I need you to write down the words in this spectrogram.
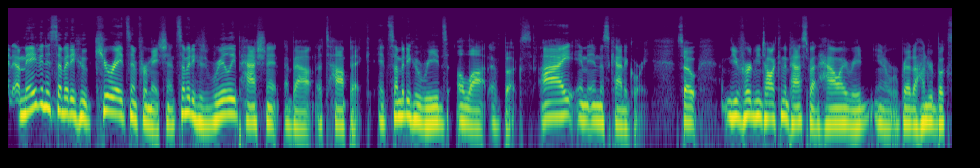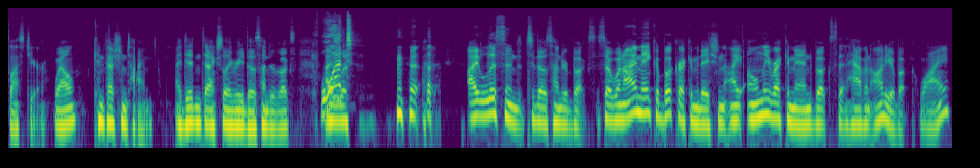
and a maven is somebody who curates information. It's somebody who's really passionate about a topic. It's somebody who reads a lot of books. I am in this category. So you've heard me talk in the past about how I read, you know, read 100 books last year. Well, confession time. I didn't actually read those 100 books. What? I listened to those 100 books. So when I make a book recommendation, I only recommend books that have an audiobook. Why?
